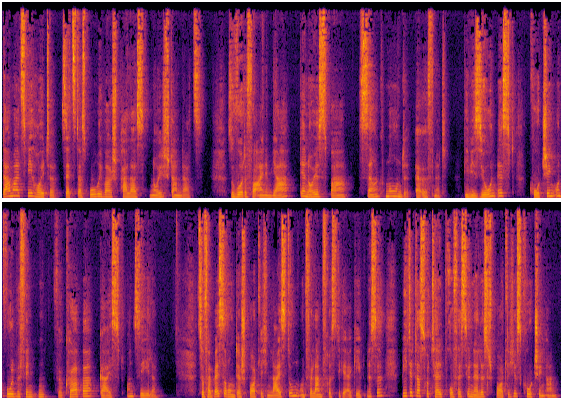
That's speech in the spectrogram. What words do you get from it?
Damals wie heute setzt das Borivage Palace neue Standards. So wurde vor einem Jahr der neue Spa Cinq Monde eröffnet. Die Vision ist Coaching und Wohlbefinden für Körper, Geist und Seele. Zur Verbesserung der sportlichen Leistung und für langfristige Ergebnisse bietet das Hotel professionelles sportliches Coaching an.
